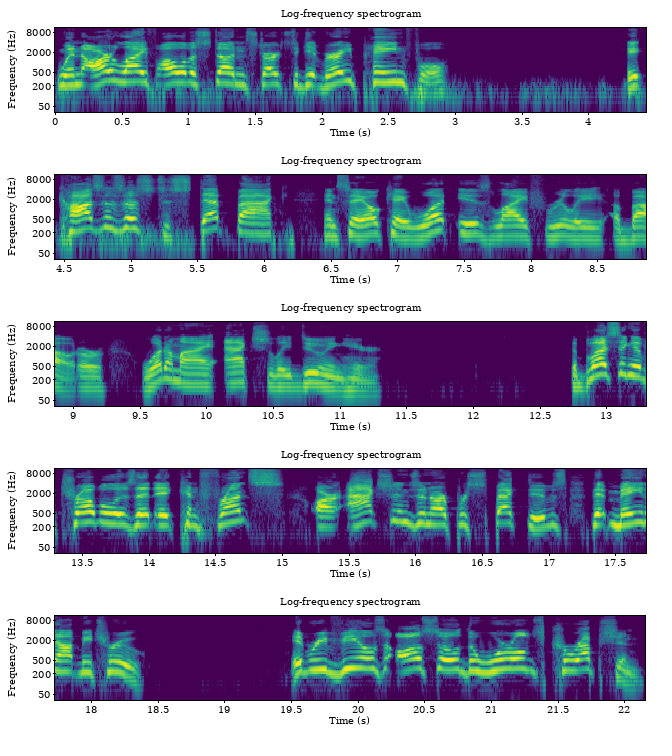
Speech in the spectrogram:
when our life all of a sudden starts to get very painful, it causes us to step back and say, okay, what is life really about? Or what am I actually doing here? The blessing of trouble is that it confronts our actions and our perspectives that may not be true. It reveals also the world's corruption.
